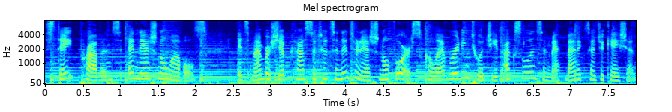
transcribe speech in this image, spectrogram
state, province, and national levels. Its membership constitutes an international force collaborating to achieve excellence in mathematics education.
